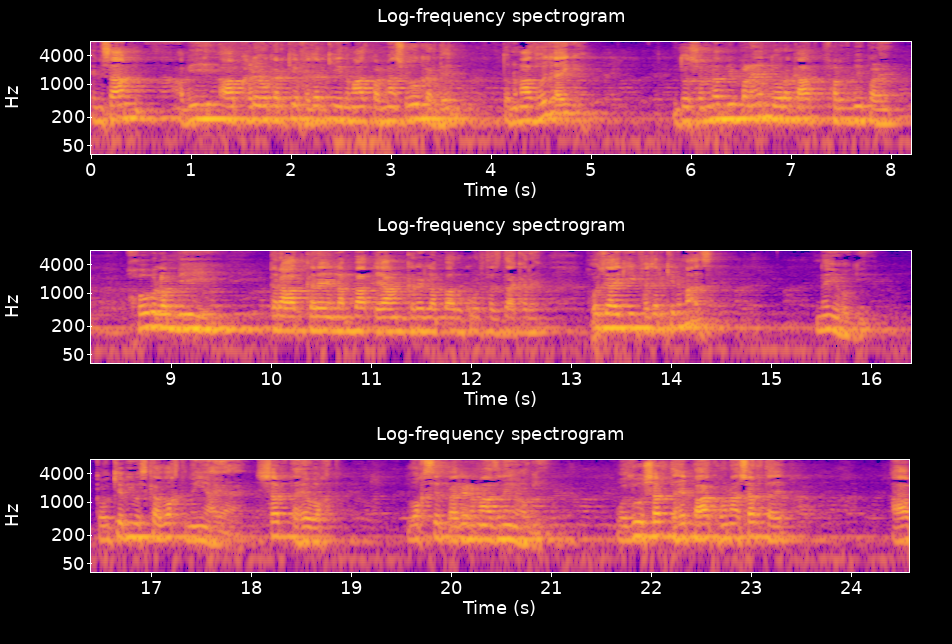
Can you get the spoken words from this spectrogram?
انسان ابھی آپ کھڑے ہو کر کے فجر کی نماز پڑھنا شروع کر دیں تو نماز ہو جائے گی۔ دو سنت بھی پڑھیں، دو رکعت فرض بھی پڑھیں۔ خوب لمبی کرات کریں، لمبا قیام کریں، لمبا رکوع، سجدہ کریں، ہو جائے گی فجر کی نماز۔ نہیں ہوگی۔ کیونکہ ابھی اس کا وقت نہیں آیا ہے۔ شرط ہے وقت۔ وقت سے پہلے نماز نہیں ہوگی۔ وضو شرط ہے، پاک ہونا شرط ہے۔ آپ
